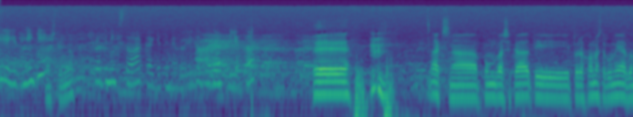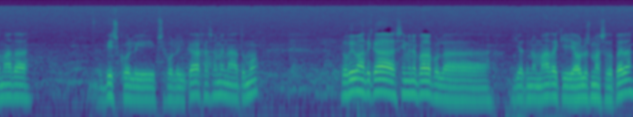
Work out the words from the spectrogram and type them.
Συγχαρητήρια για την νίκη. Ευχαριστούμε. Πρώτη νίκη στο ΆΚΑ για την Ευρωλίγα. Πρωτεύει γι' αυτό. Ε, εντάξει, να πούμε βασικά ότι προερχόμαστε από μια εβδομάδα δύσκολη ψυχολογικά. Χάσαμε ένα άτομο το οποίο πραγματικά σήμαινε πάρα πολλά για την ομάδα και για όλους μας εδώ πέρα,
